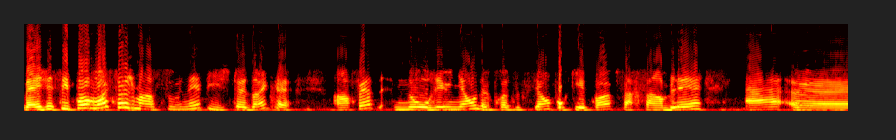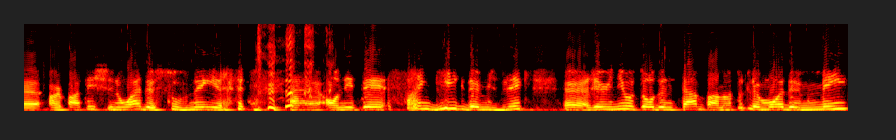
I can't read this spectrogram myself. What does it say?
Ben, je sais pas. Moi, ça, je m'en souvenais. Puis je te dirais que, en fait, nos réunions de production pour K-pop, ça ressemblait à euh, un pâté chinois de souvenirs. Euh, on était cinq geeks de musique euh, réunis autour d'une table pendant tout le mois de mai,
